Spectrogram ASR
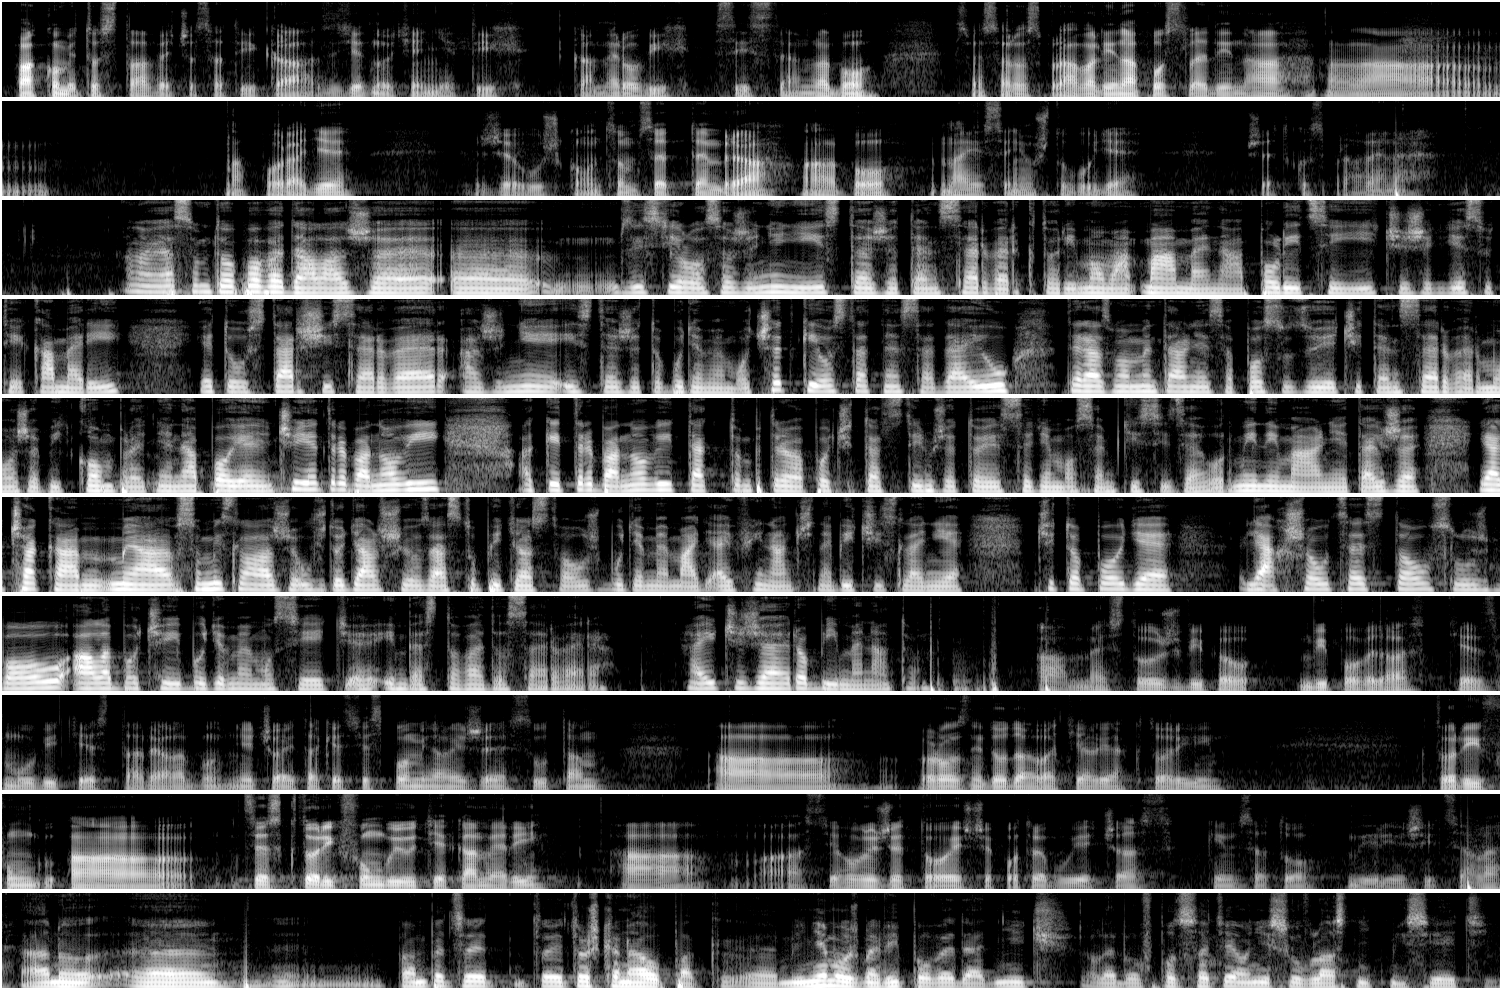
v akom je to stave, čo sa týka zjednotenia tých kamerových systém, lebo sme sa rozprávali naposledy na, na, na porade, že už koncom septembra alebo na jeseň už to bude všetko spravené. Áno, ja som to povedala, že e, zistilo sa, že není isté, že ten server, ktorý máme na policii, čiže kde sú tie kamery, je to už starší server a že nie je isté, že to budeme môcť. Všetky ostatné sa dajú. Teraz momentálne sa posudzuje, či ten server môže byť kompletne napojený. Či je treba nový a keď treba nový, tak to treba počítať s tým, že to je 7-8 tisíc eur minimálne. Takže ja čakám, ja som myslela, že už do ďalšieho zastupiteľstva už budeme mať aj finančné vyčíslenie, či to pôjde ľahšou cestou, službou, alebo či budeme musieť e, investovať do servera. Hej, čiže robíme na to. A mesto už vypo, vypovedá tie zmluvy, tie staré, alebo niečo aj také ste spomínali, že sú tam a, rôzni dodávateľia, ktorí, ktorí fungu, a, cez ktorých fungujú tie kamery a, a ste hovorili, že to ešte potrebuje čas, kým sa to vyrieši celé. Áno, e, pán Pece, to je troška naopak. E, my nemôžeme vypovedať nič, lebo v podstate oni sú vlastníkmi sieti.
